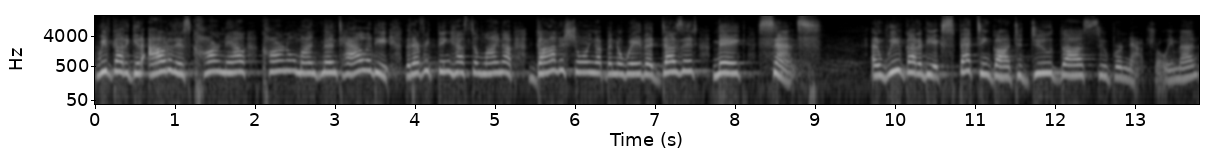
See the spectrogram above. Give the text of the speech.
We've got to get out of this carnal, carnal mentality that everything has to line up. God is showing up in a way that doesn't make sense. And we've got to be expecting God to do the supernatural. Amen?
